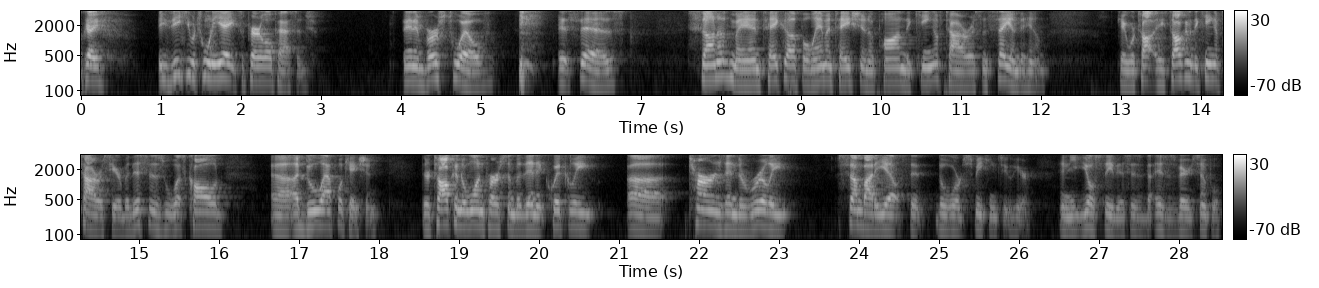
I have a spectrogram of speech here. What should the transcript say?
Okay, Ezekiel 28 is a parallel passage. And in verse 12, it says, Son of man, take up a lamentation upon the king of Tyrus and say unto him. Okay, we're talking. He's talking to the king of Tyrus here, but this is what's called uh, a dual application. They're talking to one person, but then it quickly uh, turns into really somebody else that the Lord's speaking to here. And you'll see this. This is, this is very simple.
